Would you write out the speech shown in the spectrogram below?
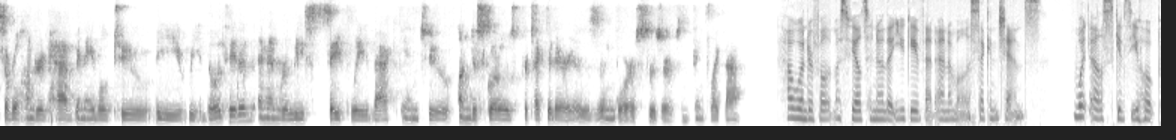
several hundred have been able to be rehabilitated and then released safely back into undisclosed protected areas and forest reserves and things like that. How wonderful it must feel to know that you gave that animal a second chance. What else gives you hope?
